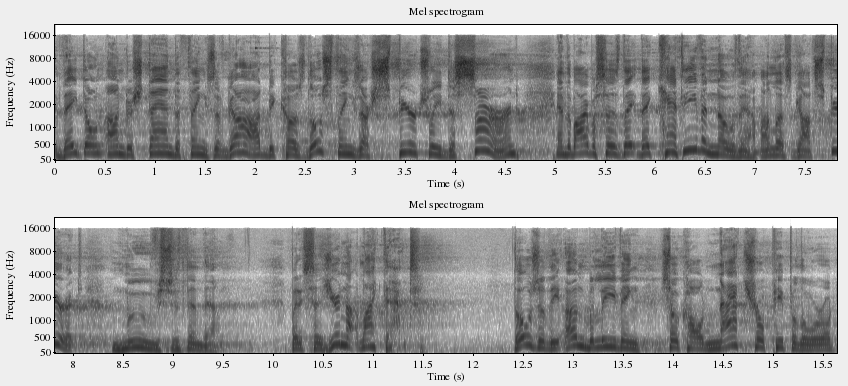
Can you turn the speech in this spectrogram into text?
they don't understand the things of God because those things are spiritually discerned, and the Bible says they, they can't even know them unless God's Spirit moves within them. But it says, You're not like that. Those are the unbelieving, so called natural people of the world.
